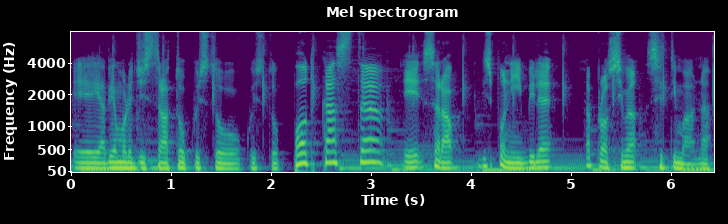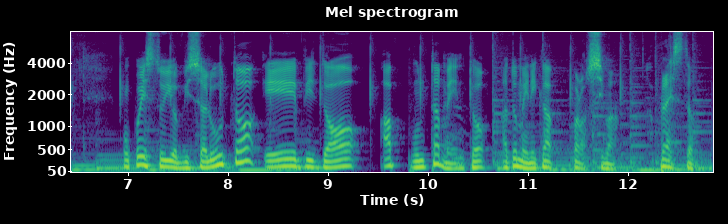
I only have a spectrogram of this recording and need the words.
E abbiamo registrato questo, questo podcast e sarà disponibile la prossima settimana. Con questo io vi saluto e vi do appuntamento a domenica prossima. A presto!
